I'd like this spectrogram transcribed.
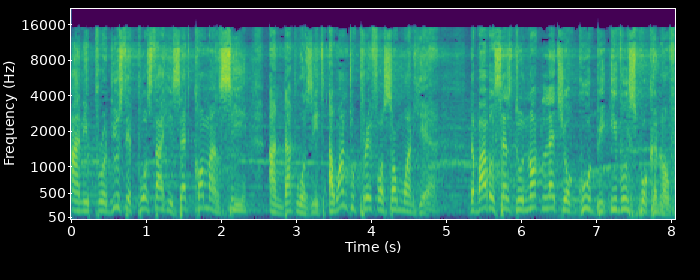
and he produced a poster. He said come and see. And that was it. I want to pray for someone here. The bible says do not let your good be evil spoken of.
